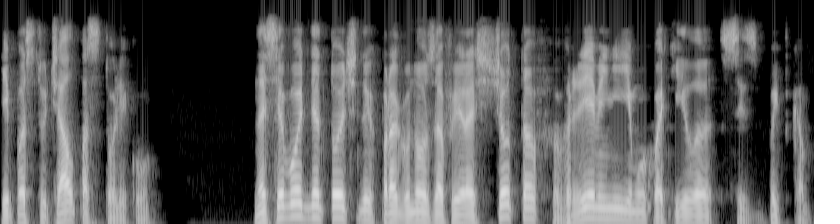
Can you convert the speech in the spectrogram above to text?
и постучал по столику. На сегодня точных прогнозов и расчетов времени ему хватило с избытком.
